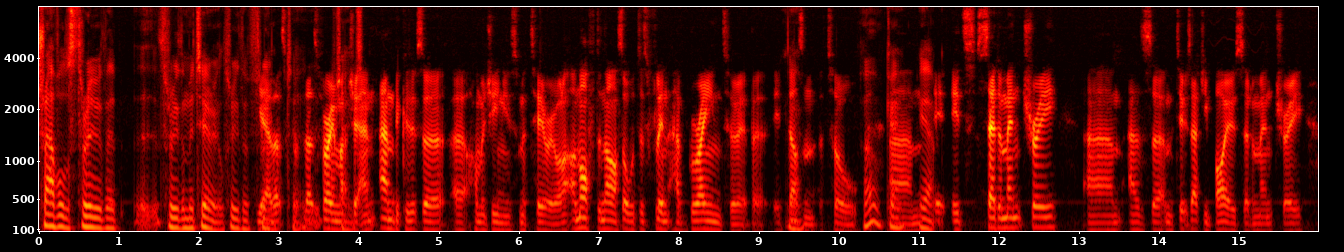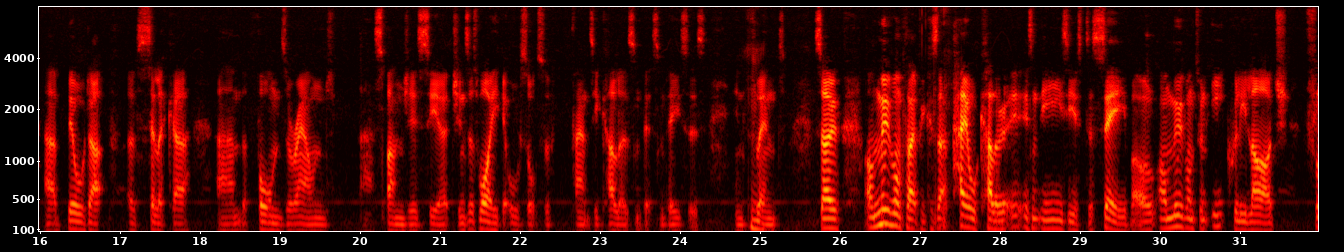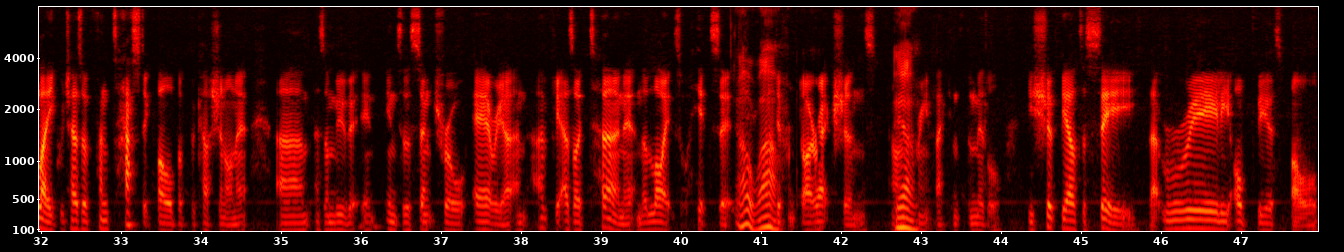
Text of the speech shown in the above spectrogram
travels through the uh, through the material, through the yeah, that's that's very much it, and and because it's a, a, homogeneous material, I'm often asked, "Oh, does flint have grain to it?" But it doesn't yeah. at all. Oh, okay, um, yeah, it, it's sedimentary um, as a material. It's actually biosedimentary, uh, build up of silica um, that forms around uh, sponges, sea urchins. That's why you get all sorts of fancy colours and bits and pieces in hmm. flint. So I'll move on for that because that pale color isn't the easiest to see, but I'll, I'll move on to an equally large flake, which has a fantastic bulb of percussion on it. Um, as I move it in, into the central area, and hopefully, as I turn it and the light sort of hits it oh, wow. in different directions, I'll yeah. bring it back into the middle. You should be able to see that really obvious bulb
